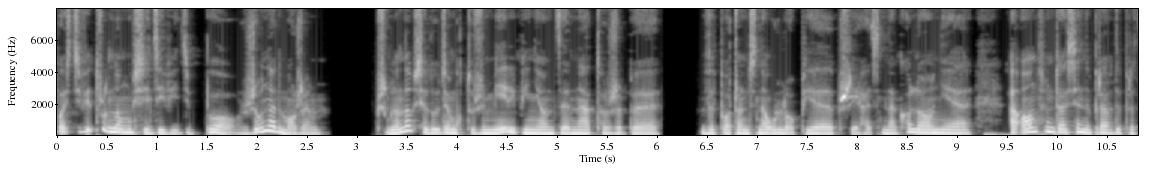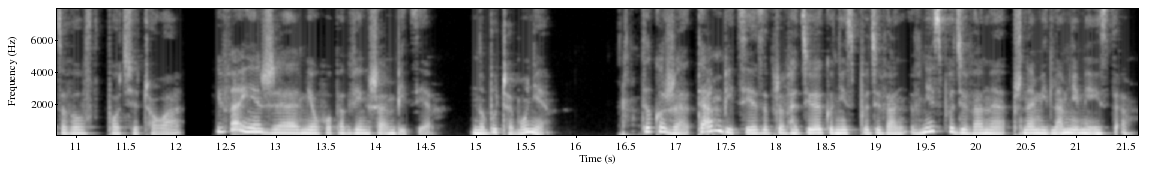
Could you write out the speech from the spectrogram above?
właściwie trudno mu się dziwić, bo żył nad morzem, przyglądał się ludziom, którzy mieli pieniądze na to, żeby wypocząć na urlopie, przyjechać na kolonie, a on w tym czasie naprawdę pracował w pocie czoła i fajnie, że miał chłopak większe ambicje. No bo czemu nie? Tylko, że te ambicje zaprowadziły go niespodziewane, w niespodziewane, przynajmniej dla mnie, miejsca.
